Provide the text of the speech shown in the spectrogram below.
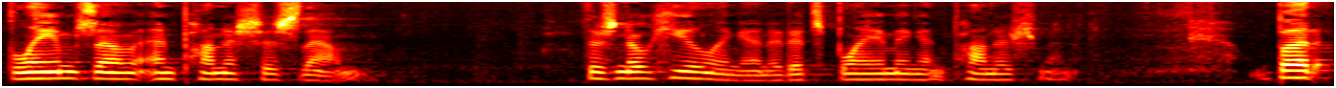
blames them and punishes them. There's no healing in it, it's blaming and punishment. But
